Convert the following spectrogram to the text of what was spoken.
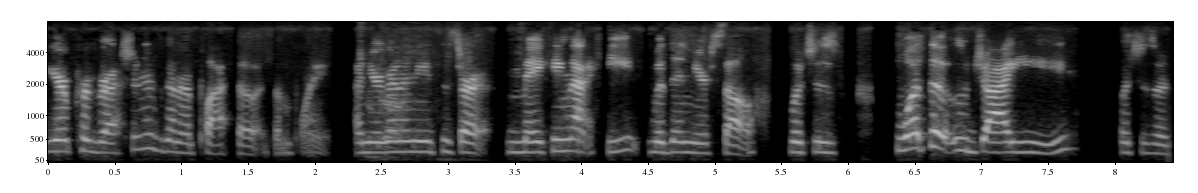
your progression is going to plateau at some point and you're going to need to start making that heat within yourself, which is what the ujjayi, which is a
